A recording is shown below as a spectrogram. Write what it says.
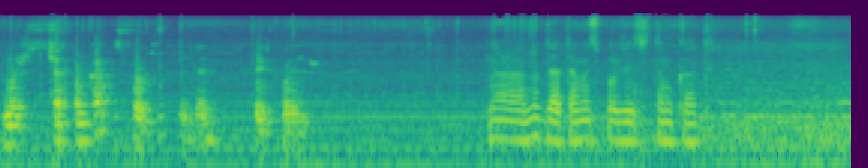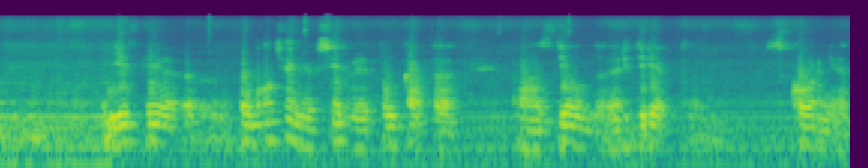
мы же сейчас Томкат используем, да? Ты используешь. А, ну да, там используется Tomcat. Если э, по умолчанию в сервере Tomcat а, сделан редирект с корня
